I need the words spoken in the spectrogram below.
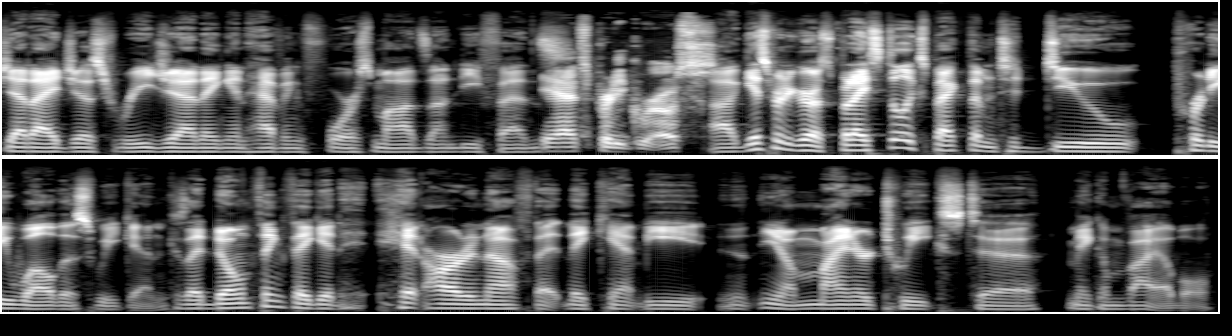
Jedi just regenning and having force mods on defense. yeah it's pretty gross Uh, it gets pretty gross, but I still expect them to do pretty well this weekend because I don't think they get hit hard enough that they can't be, you know, minor tweaks to make them viable.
